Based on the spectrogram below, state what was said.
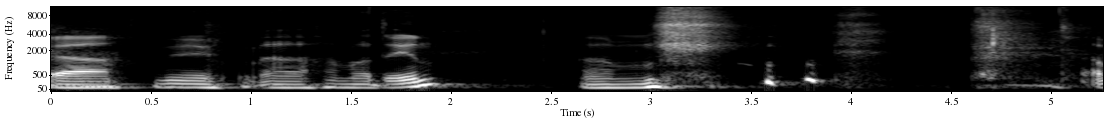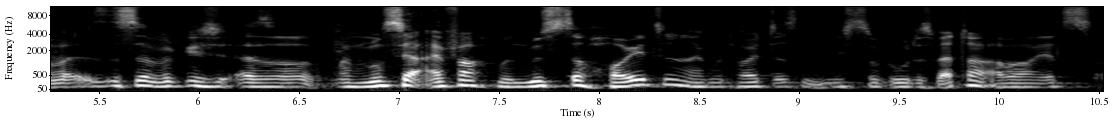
Ja, nee, da haben wir den. Ähm. Aber es ist ja wirklich, also man muss ja einfach, man müsste heute, na gut, heute ist nicht so gutes Wetter, aber jetzt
